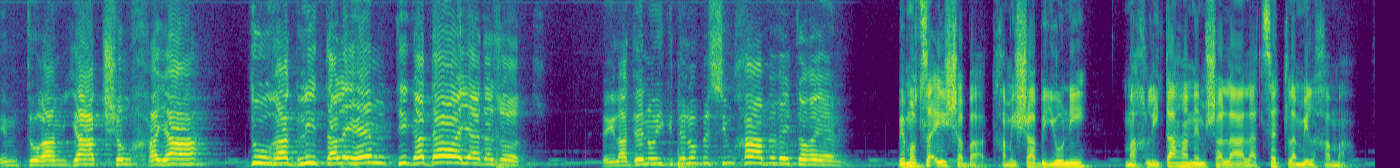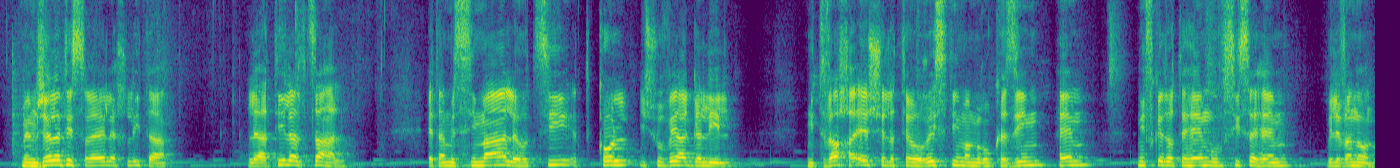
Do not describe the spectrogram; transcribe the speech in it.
אם תורם יד של חיה, דו-רגלית עליהם תיגדע היד הזאת. וילדינו יגדלו בשמחה בבית הוריהם. במוצאי שבת, חמישה ביוני, מחליטה הממשלה לצאת למלחמה. ממשלת ישראל החליטה להטיל על צה"ל את המשימה להוציא את כל יישובי הגליל מטווח האש של הטרוריסטים המרוכזים הם מפקדותיהם ובסיסיהם בלבנון.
